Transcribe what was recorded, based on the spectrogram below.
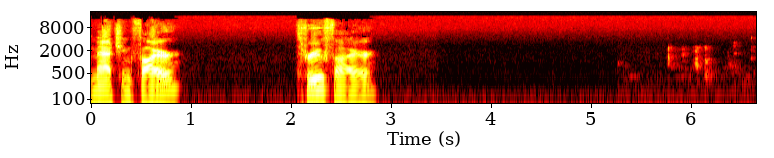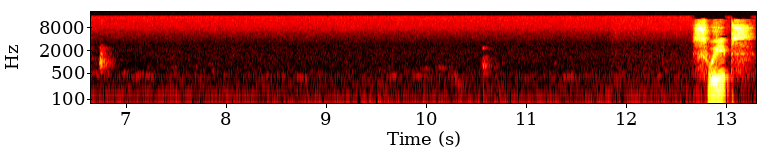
matching fire, through fire, sweeps,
